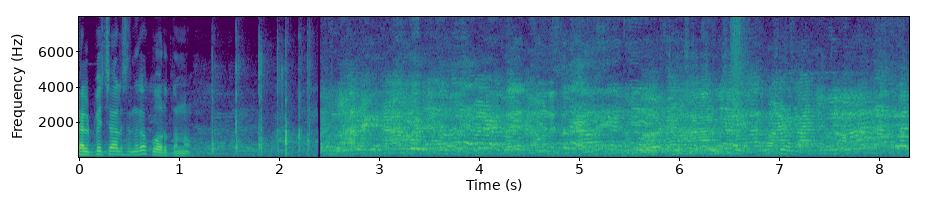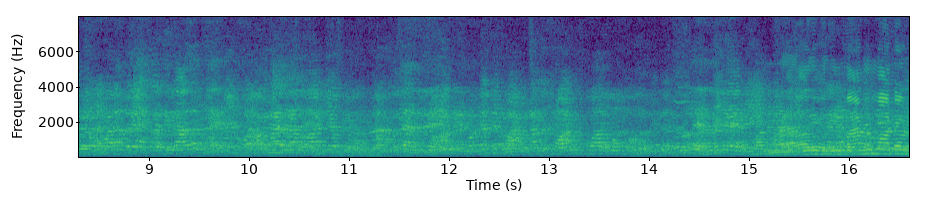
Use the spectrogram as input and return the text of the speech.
కల్పించాల్సిందిగా కోరుతున్నాం. మాటలు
